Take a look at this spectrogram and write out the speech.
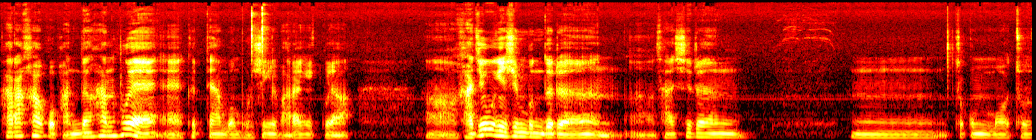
하락하고 반등한 후에 예, 그때 한번 보시길 바라겠고요. 어, 가지고 계신 분들은 어, 사실은 음, 조금 뭐 조,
